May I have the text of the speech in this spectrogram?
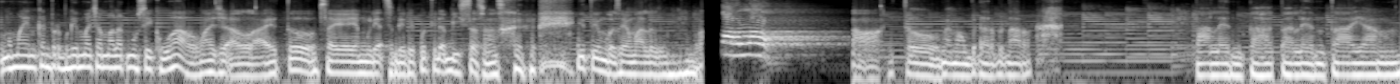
memainkan berbagai macam alat musik. Wow, masya Allah itu saya yang melihat sendiri pun tidak bisa sama itu yang buat saya malu. Tolong. Oh, itu memang benar-benar talenta talenta yang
